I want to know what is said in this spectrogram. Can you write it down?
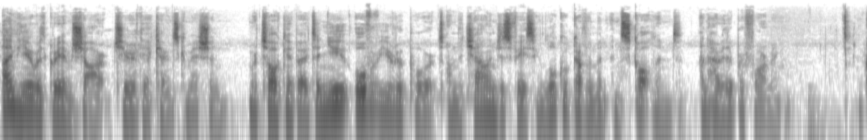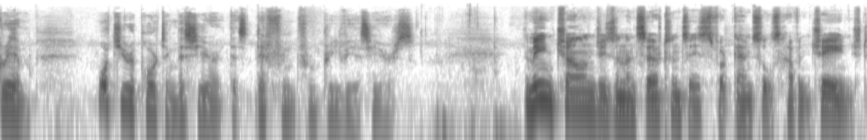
I'm here with Graham Sharp, Chair of the Accounts Commission. We're talking about a new overview report on the challenges facing local government in Scotland and how they're performing. Graham, what are you reporting this year that's different from previous years? The main challenges and uncertainties for councils haven't changed,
